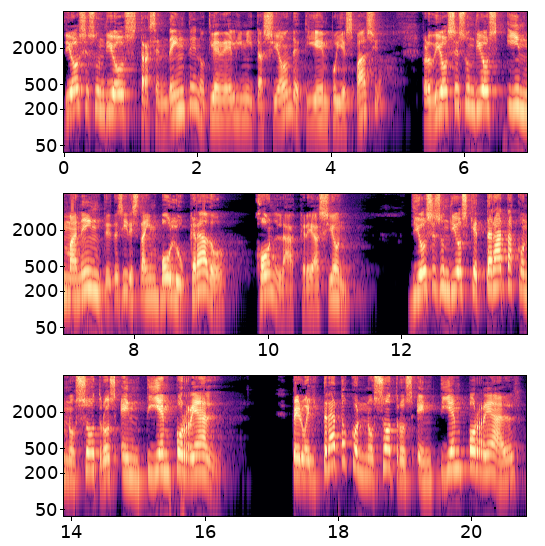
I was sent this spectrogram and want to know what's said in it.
Dios es un Dios trascendente, no tiene limitación de tiempo y espacio, pero Dios es un Dios inmanente, es decir, está involucrado con la creación. Dios es un Dios que trata con nosotros en tiempo real. Pero el trato con nosotros en tiempo real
